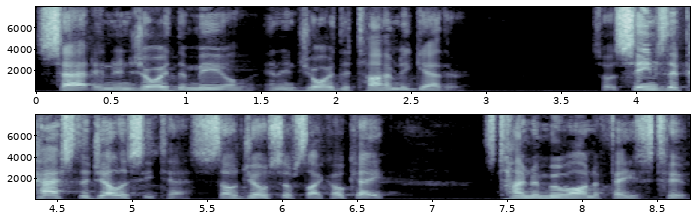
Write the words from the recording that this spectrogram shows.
sat and enjoyed the meal and enjoyed the time together. So it seems they passed the jealousy test. So Joseph's like, okay, it's time to move on to phase two.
